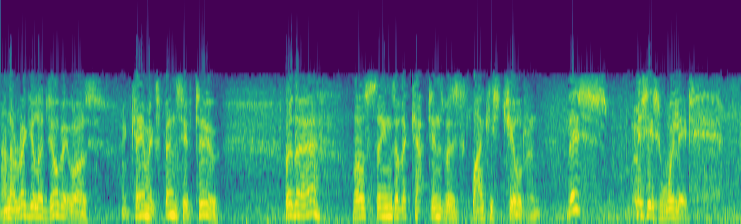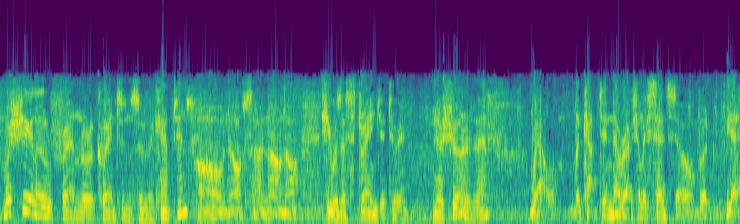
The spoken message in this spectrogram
And a regular job it was. It came expensive, too. But there, those things of the captain's was like his children. This Mrs. Willett, was she an old friend or acquaintance of the captain's? Oh, no, sir, no, no. She was a stranger to him. You're sure of that? Well, the captain never actually said so, but yes,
